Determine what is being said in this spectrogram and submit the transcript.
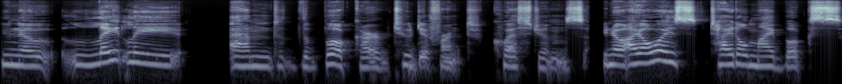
you know, lately and the book are two mm-hmm. different questions. You know, I always title my books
